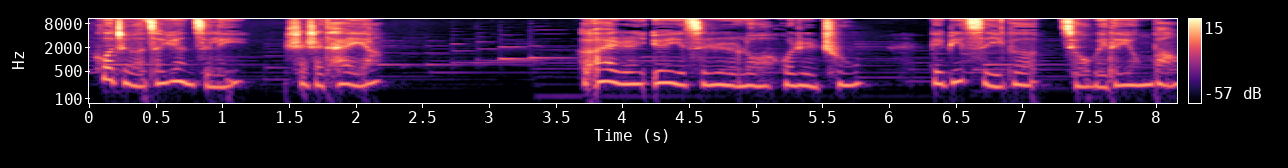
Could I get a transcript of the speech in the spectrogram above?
或者在院子里晒晒太阳，和爱人约一次日落或日出，给彼此一个久违的拥抱。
